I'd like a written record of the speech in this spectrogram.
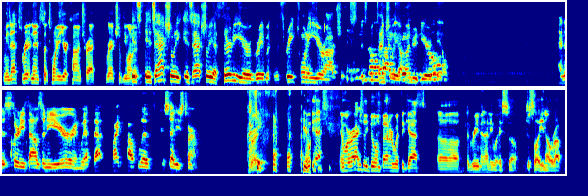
I mean, that's written into a 20 year contract, Rich, if you want It's to. it's actually it's actually a 30 year agreement with three 20 year options. It's potentially a 100 year deal. And it's thirty thousand a year, and we, that might outlive Cassetti's term. Right. and, we, and we're actually doing better with the gas uh, agreement anyway. So just to let you know, Rob.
